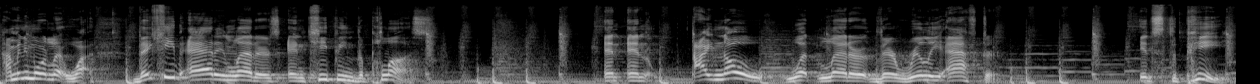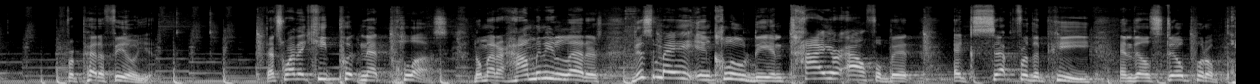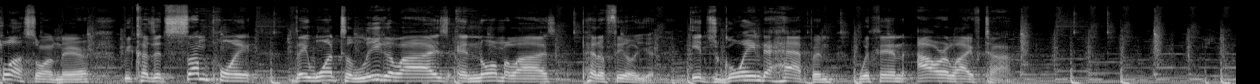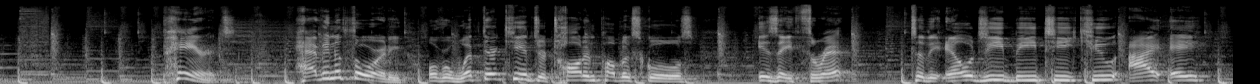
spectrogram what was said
How many more letters? They keep adding letters and keeping the plus. And, and I know what letter they're really after. It's the P for pedophilia. That's why they keep putting that plus. No matter how many letters, this may include the entire alphabet except for the P, and they'll still put a plus on there because at some point they want to legalize and normalize pedophilia. It's going to happen within our lifetime. Parents having authority over what their kids are taught in public schools is a threat to the LGBTQIA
